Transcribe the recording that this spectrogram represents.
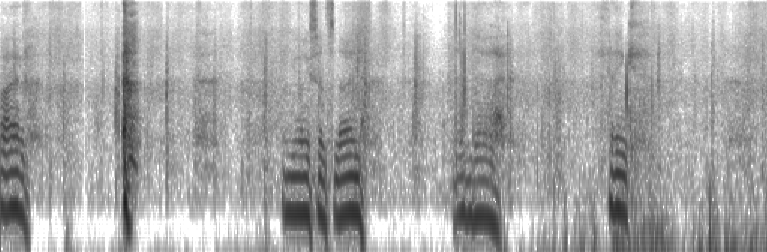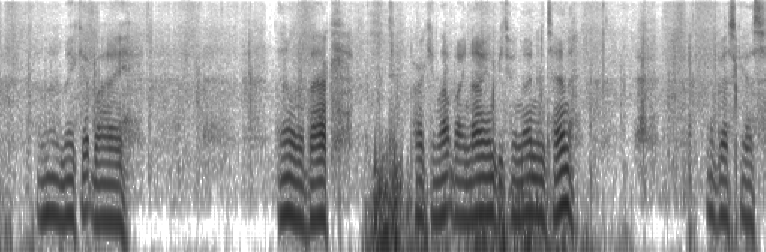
i'm going since 9. And uh, I think I'm going to make it by now we're back parking lot by 9, between 9 and 10. My best guess.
